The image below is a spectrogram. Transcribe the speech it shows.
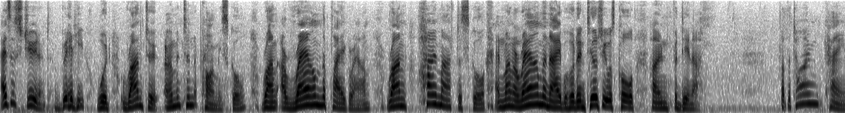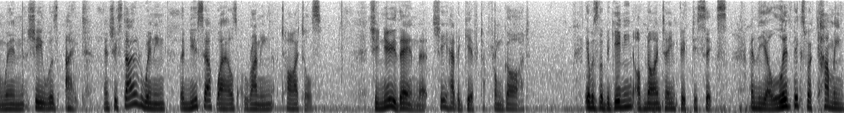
As a student, Betty would run to Ermington Primary School, run around the playground, run home after school, and run around the neighbourhood until she was called home for dinner. But the time came when she was eight and she started winning the New South Wales running titles. She knew then that she had a gift from God. It was the beginning of 1956 and the Olympics were coming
